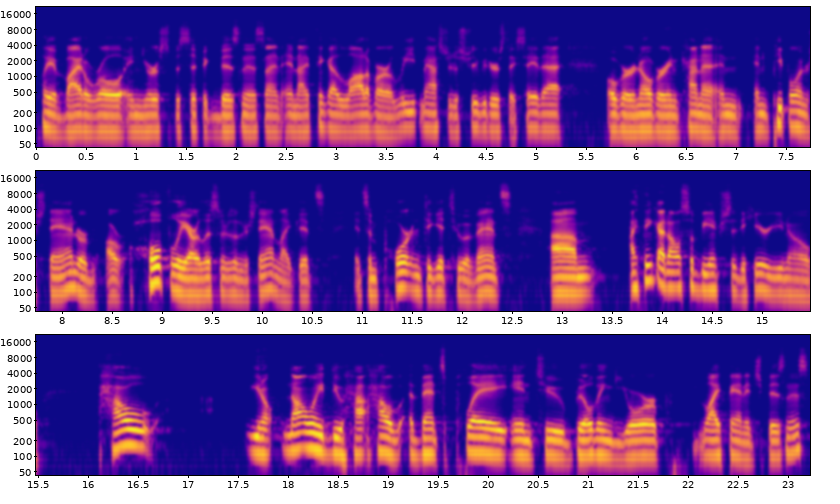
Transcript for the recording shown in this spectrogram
play a vital role in your specific business, and and I think a lot of our elite master distributors they say that over and over and kind of and and people understand or, or hopefully our listeners understand like it's it's important to get to events. Um, i think i'd also be interested to hear you know how you know not only do how, how events play into building your LifeVantage business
